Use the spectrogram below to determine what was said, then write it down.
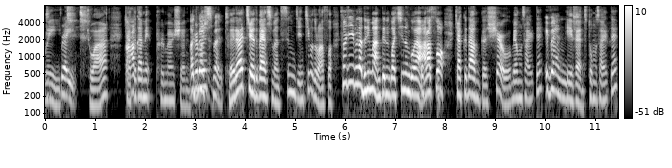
rate. Rate. 좋아. 자, 아, 그 다음에 promotion. Advancement. 그렇지, advancement. 승진 치고 들어왔어. 서진이보다 느리면 안 되는 거야, 치는 거야. 알았어? 자, 그 다음 그 show 명사일 때, Event. event 동사일 때,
